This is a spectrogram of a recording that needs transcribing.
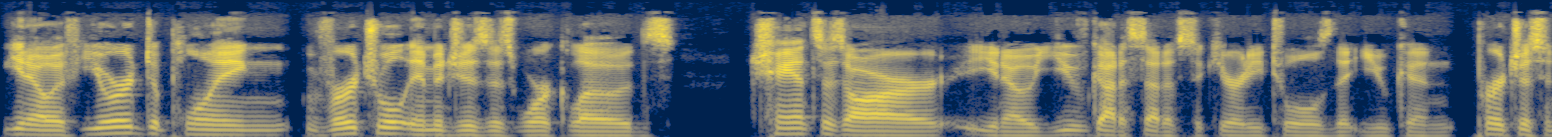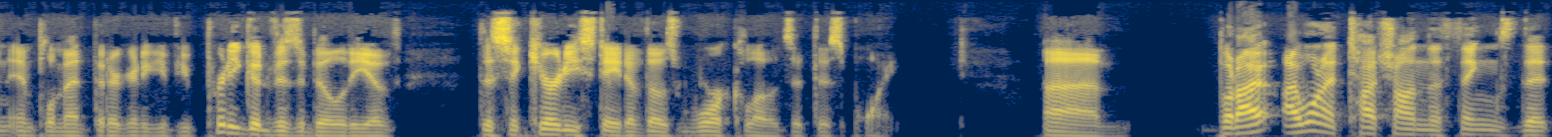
you know, if you're deploying virtual images as workloads, chances are, you know, you've got a set of security tools that you can purchase and implement that are going to give you pretty good visibility of the security state of those workloads at this point. Um, but I, I want to touch on the things that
